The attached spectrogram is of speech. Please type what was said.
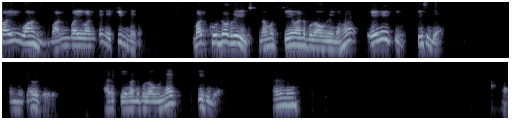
by one. one by one කියන්නේ එකින් එක. But could not read. නමුත් කියවන්න පුළුවන් වුණේ නැහැ anything. කිසි දෙයක්. එන්න කවුද? අර කියවන්න පුළුවන් වුණේ නැහැ කිසි දෙයක්. හරිනේ? හරි.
